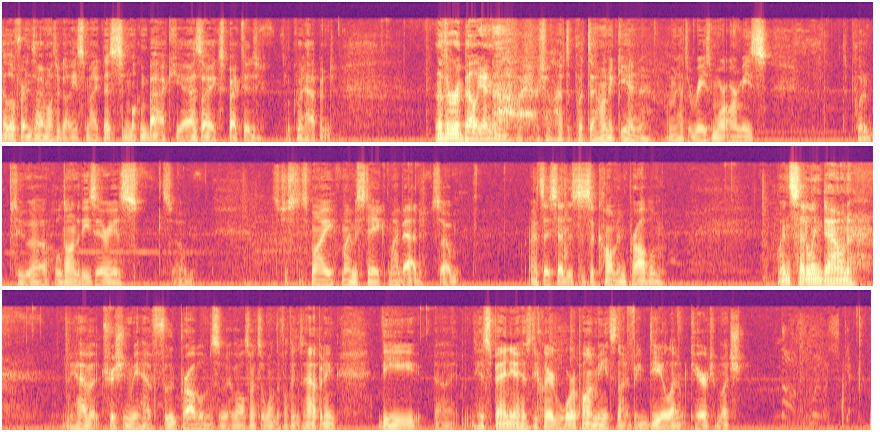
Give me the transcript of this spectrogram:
Hello friends, I'm Ahdohgahlius Magnus, and welcome back. Yeah, as I expected, look what happened. Another rebellion, oh, which I'll have to put down again. I'm gonna have to raise more armies to put to uh, hold on to these areas. So it's just it's my my mistake, my bad. So as I said, this is a common problem. When settling down, we have attrition, we have food problems, we have all sorts of wonderful things happening. The uh, Hispania has declared war upon me. It's not a big deal. I don't care too much.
